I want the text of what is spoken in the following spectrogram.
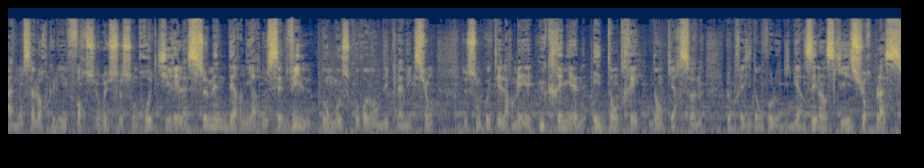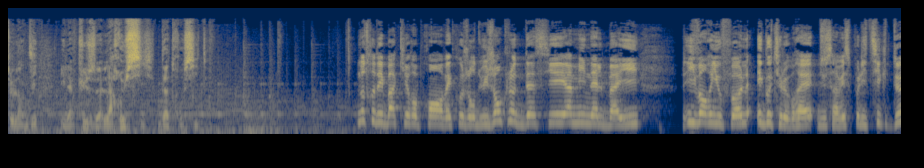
Annonce alors que les forces russes se sont retirées la semaine dernière de cette ville dont Moscou revendique l'annexion. De son côté, l'armée ukrainienne est entrée dans Kherson. Le président Volodymyr Zelensky est sur place ce lundi. Il accuse la Russie d'atrocités. Notre débat qui reprend avec aujourd'hui Jean-Claude Dacier, Amine Elbaï, Yvan Rioufol et Gauthier Lebray du service politique de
